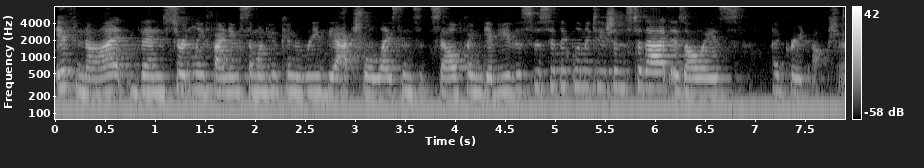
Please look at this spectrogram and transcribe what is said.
If not, then certainly finding someone who can read the actual license itself and give you the specific limitations to that is always a great option.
